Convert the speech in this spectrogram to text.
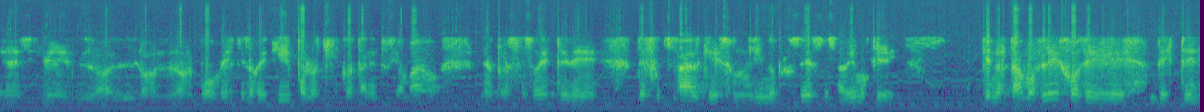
Eh, lo- lo- vos ves que los equipos, los chicos están entusiasmados en el proceso este de, futsal, que es un lindo proceso. Sabemos que, que no estamos lejos de, de, este,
